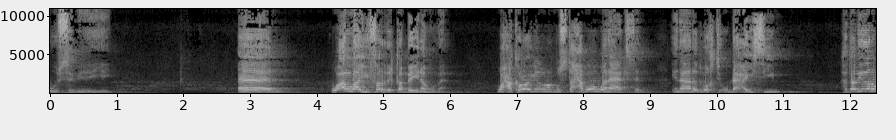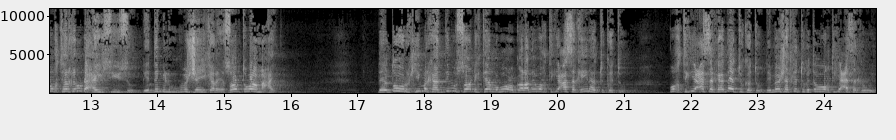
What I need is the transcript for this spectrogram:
uu sameeyey wa an laa yufariqa baynahuma. Waxaa kaloo iyaduna mustaxab oo wanaagsan inaanad wakti udhaxaysiin haddaad iyadana wakti halkan udhaxaysiiso dee dembi laguguma sheegi karaya sababtu waa maxay? Dee duhurkii markaad dib u soo dhigtee lagu ogolaaday waktigii casarka inaad tukato? Waktigii casarka haddaad tukato dee meeshaad ka tukataba waktigii casarka wey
